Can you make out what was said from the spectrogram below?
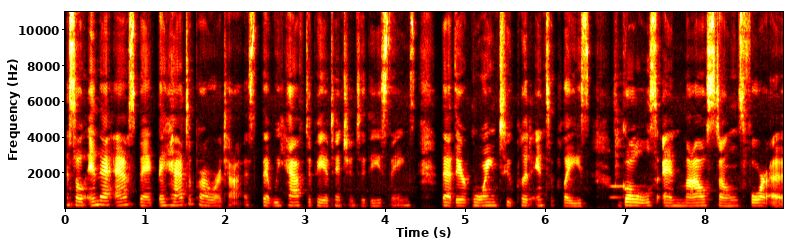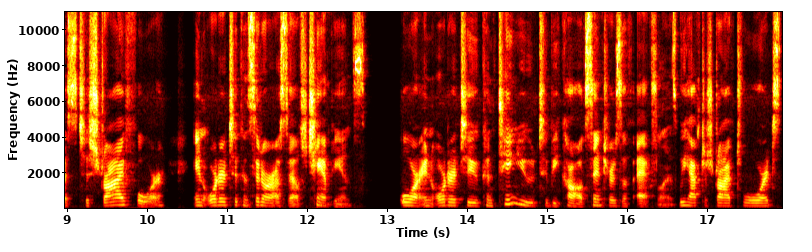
And so in that aspect they had to prioritize that we have to pay attention to these things that they're going to put into place goals and milestones for us to strive for in order to consider ourselves champions or in order to continue to be called centers of excellence, we have to strive towards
